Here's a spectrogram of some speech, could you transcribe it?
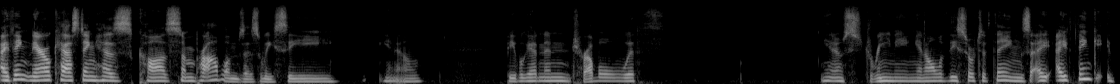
I think narrowcasting has caused some problems as we see, you know, people getting in trouble with, you know, streaming and all of these sorts of things. I I think. It,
